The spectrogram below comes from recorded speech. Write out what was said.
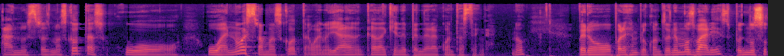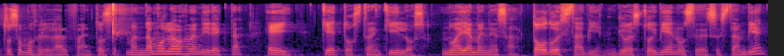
a nuestras mascotas o, o a nuestra mascota. Bueno, ya cada quien dependerá cuántas tenga, ¿no? Pero, por ejemplo, cuando tenemos varias, pues nosotros somos el alfa. Entonces, mandamos la orden directa, hey, quietos, tranquilos, no hay amenaza, todo está bien, yo estoy bien, ustedes están bien.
